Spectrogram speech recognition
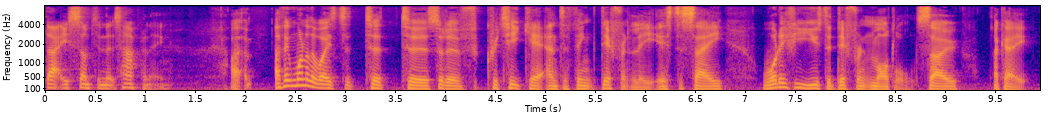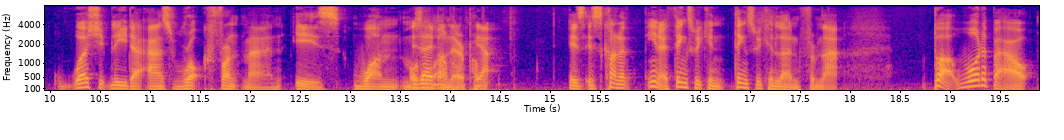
that is something that's happening I, I think one of the ways to, to, to sort of critique it and to think differently is to say, what if you used a different model? So, okay, worship leader as rock frontman is one model, is a and model, there are probably yeah is is kind of you know things we can things we can learn from that. But what about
